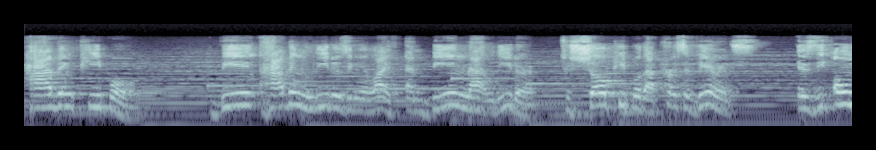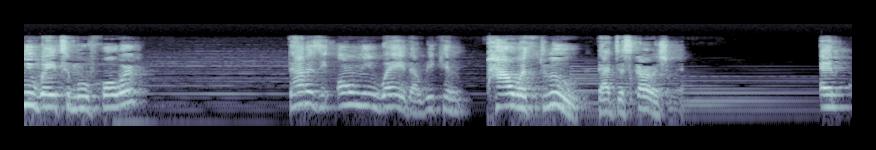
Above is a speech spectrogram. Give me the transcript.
having people, being having leaders in your life and being that leader to show people that perseverance is the only way to move forward. That is the only way that we can power through that discouragement. And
